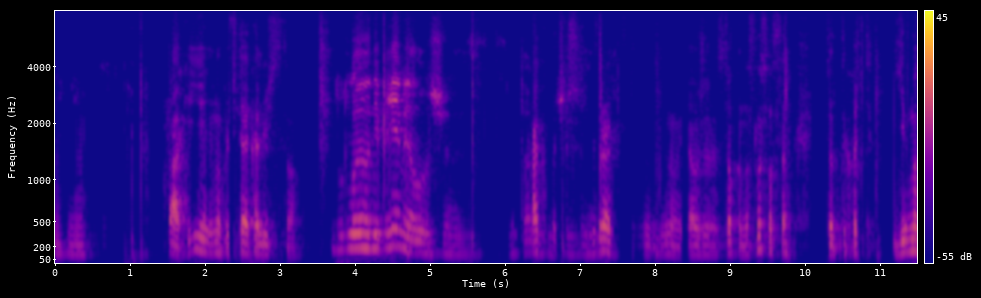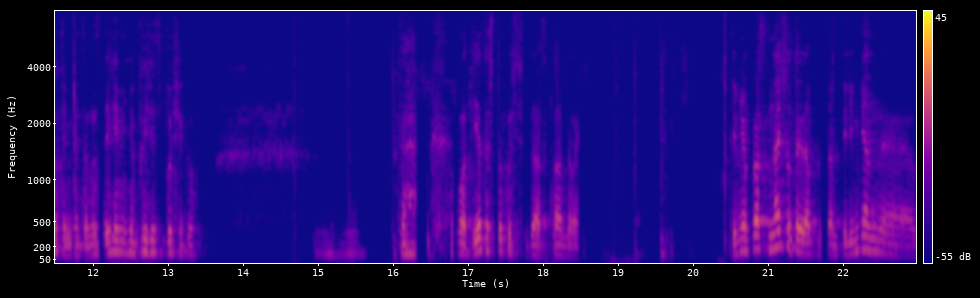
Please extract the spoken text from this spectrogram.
Мгм. Так, и, ну, посчитай количество. Тут наверное, не премия лучше. Вот Как хочешь, без разницы. Ну, я уже столько наслышался, что ты хоть енотами это назови, мне будет пофигу. Так, вот, и эту штуку сюда складывай. Ты мне просто начал тогда там переменные,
